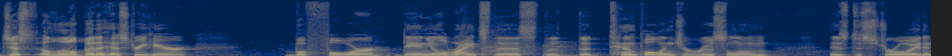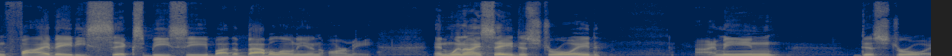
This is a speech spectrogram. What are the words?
just a little bit of history here. Before Daniel writes this, the, the temple in Jerusalem is destroyed in 586 BC by the Babylonian army. And when I say destroyed, I mean destroyed.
